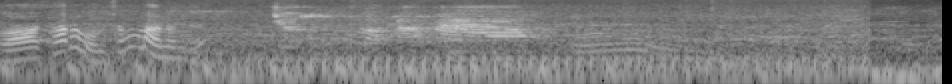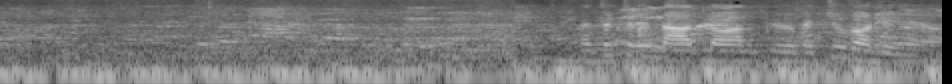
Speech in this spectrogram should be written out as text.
와, 사람 엄청 많은데? 오. 배틀트립 나왔던 그 맥주거리예요.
